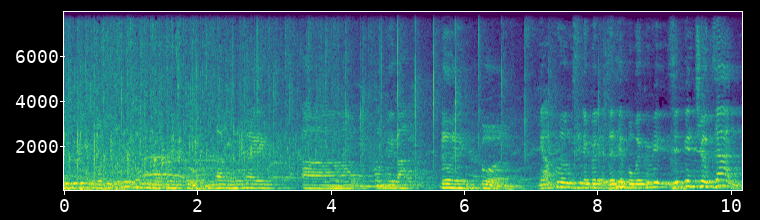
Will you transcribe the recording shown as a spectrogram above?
quý vị một sự xuất hiện của một người của chúng ta ngày hôm nay à, một người bạn đời của ngã Phương xin được giới thiệu cùng với quý vị diễn viên Trường Giang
